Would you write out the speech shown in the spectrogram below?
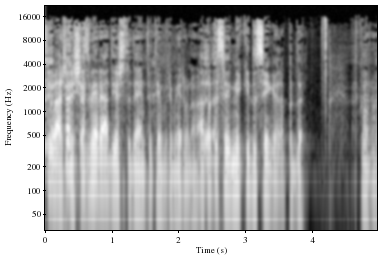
Si važno, še zmeraj radio študent v tem primeru, no? ali pa da se je nekaj dosegalo. Tako, no.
